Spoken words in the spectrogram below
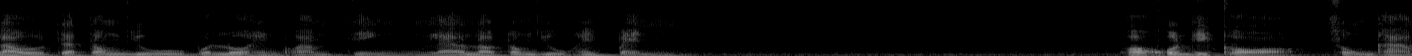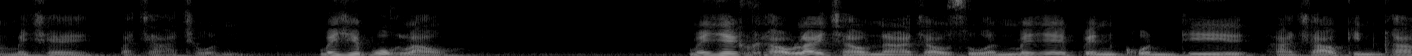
เราจะต้องอยู่บนโลกแห่งความจริง แล้วเราต้องอยู่ให้เป็น เพราะคนที่ก่อสงครามไม่ใช่ประชาชน ไม่ใช่พวกเรา ไม่ใช่ชาวไร่ชาวนาชาวสวน ไม่ใช่เป็นคนที่หาเช้ากินค่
